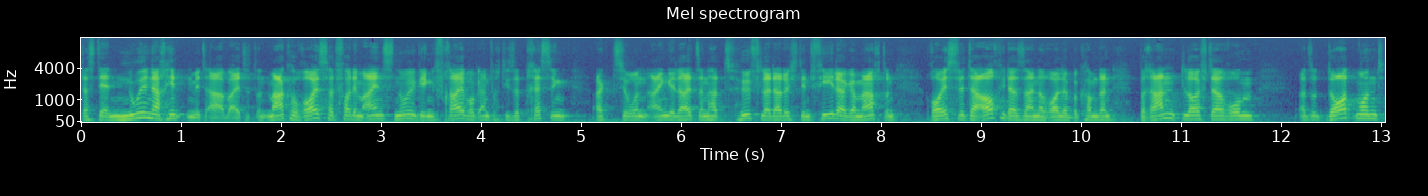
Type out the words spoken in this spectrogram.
dass der null nach hinten mitarbeitet. Und Marco Reus hat vor dem 1-0 gegen Freiburg einfach diese Pressing-Aktion eingeleitet. Dann hat Höfler dadurch den Fehler gemacht und Reus wird da auch wieder seine Rolle bekommen. Dann Brandt läuft da rum. Also Dortmund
